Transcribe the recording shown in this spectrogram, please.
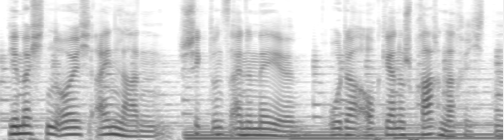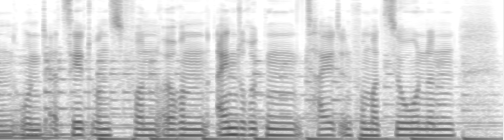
Wir möchten euch einladen. Schickt uns eine Mail oder auch gerne Sprachnachrichten und erzählt uns von euren Eindrücken, teilt Informationen,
